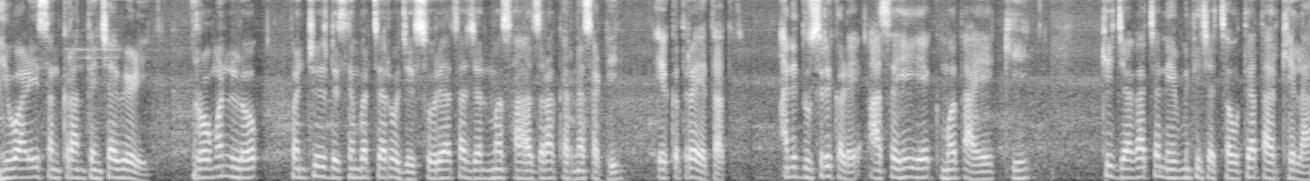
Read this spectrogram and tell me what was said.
हिवाळी संक्रांतीच्या वेळी रोमन लोक पंचवीस डिसेंबरच्या रोजी सूर्याचा जन्म साजरा करण्यासाठी एकत्र येतात. आणि दुसरीकडे असंही एक मत आहे की की जगाच्या निर्मितीच्या चौथ्या तारखेला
